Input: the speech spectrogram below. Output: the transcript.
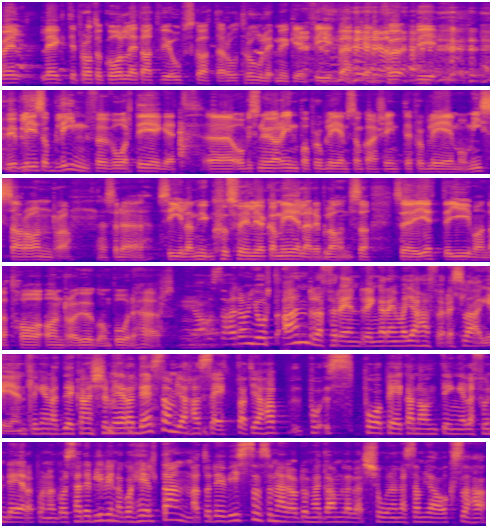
vill lägga till protokollet att vi uppskattar otroligt mycket feedbacken. För vi, vi blir så blind för vårt eget och vi snöar in på problem som kanske inte är problem och missar andra. Sådär sila mygg och svälja kameler ibland. Så, så är det jättegivande att ha andra ögon på det här. Ja, och så har de gjort andra förändringar än vad jag har föreslagit egentligen. Att det är kanske mera det som jag har sett. Att jag har påpekat någonting eller funderat på något. Så har det blivit något helt annat. Och det är vissa sådana här av de här gamla versionerna som jag också har,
